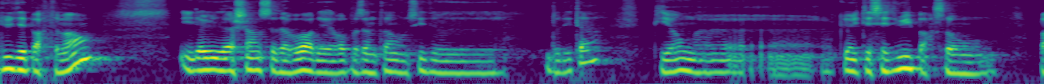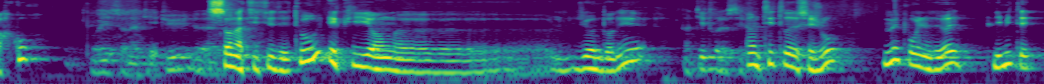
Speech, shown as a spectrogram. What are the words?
du département. Il a eu la chance d'avoir des représentants aussi de, de l'État qui ont, euh, qui ont été séduits par son parcours Oui, son attitude. son attitude et tout, et qui ont, lui ont donné Un titre de séjour. un titre de séjour, mais pour une durée limitée.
